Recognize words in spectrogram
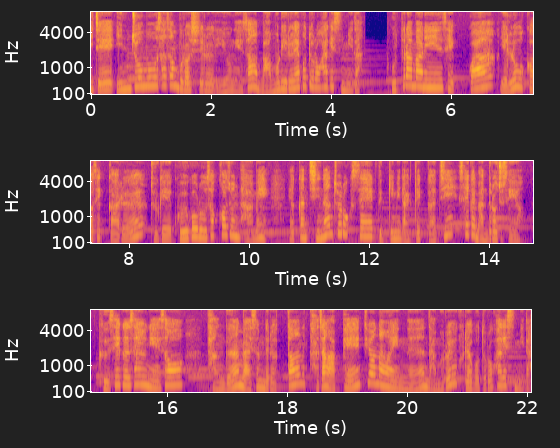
이제 인조모 사선 브러쉬를 이용해서 마무리를 해보도록 하겠습니다. 울트라마린 색과 옐로워커 색깔을 두 개 골고루 섞어준 다음에 약간 진한 초록색 느낌이 날 때까지 색을 만들어주세요. 그 색을 사용해서 방금 말씀드렸던 가장 앞에 튀어나와 있는 나무를 그려보도록 하겠습니다.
